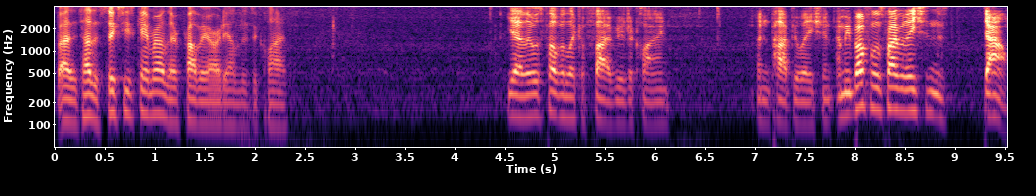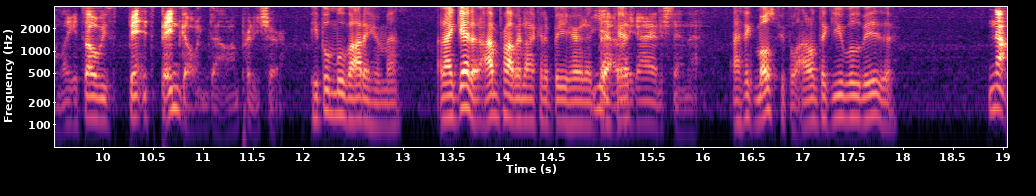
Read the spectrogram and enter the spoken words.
by the time the sixties came around, they're probably already on the decline. Yeah, there was probably like a five year decline in population. I mean, Buffalo's population is down. Like it's always been. It's been going down. I'm pretty sure. People move out of here, man. And I get it. I'm probably not going to be here in a Yeah, decade. like I understand that. I think most people. I don't think you will be either. No,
